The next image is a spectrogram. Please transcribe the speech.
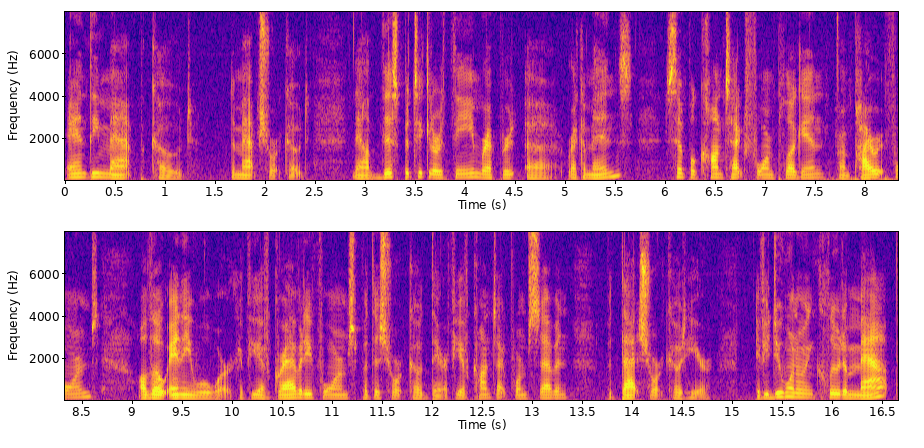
and the map code the map shortcode Now this particular theme uh, recommends simple contact form plugin from Pirate Forms, although any will work. If you have Gravity Forms, put the shortcode there. If you have Contact Form 7, put that shortcode here. If you do want to include a map,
